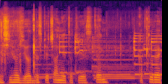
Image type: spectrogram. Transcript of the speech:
Jeśli chodzi o odbezpieczanie, to tu jest ten kapturek.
